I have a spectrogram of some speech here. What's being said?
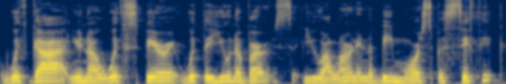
with God, you know, with spirit, with the universe. You are learning to be more specific.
